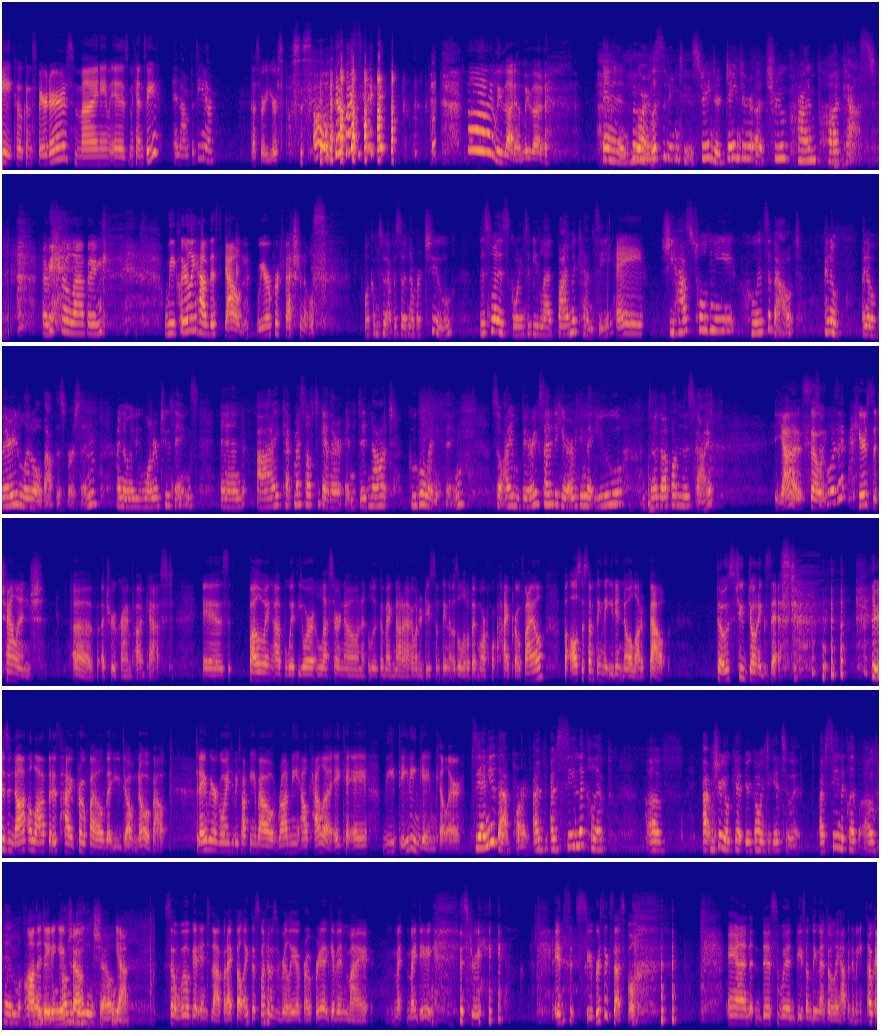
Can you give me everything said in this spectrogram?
Hey, co conspirators. My name is Mackenzie. And I'm Patina. That's where you're supposed to say. Oh, oh, leave that in, leave that in. And you are listening to Stranger Danger, a true crime podcast. I'm so laughing. We clearly have this down. We are professionals. Welcome to episode number two. This one is going to be led by Mackenzie. Hey. She has told me who it's about. I know I know very little about this person. I know maybe one or two things. And I kept myself together and did not Google anything. So I am very excited to hear everything that you dug up on this guy. Yeah, so, who is it? here's the challenge of a true crime podcast is following up with your lesser known Luka Magnotta. I want to do something that was a little bit more high profile, but also something that you didn't know a lot about. Those two don't exist. There's not a lot that is high profile that you don't know about. Today we are going to be talking about Rodney Alcala, aka the dating game killer. See, I knew that part. I've I've seen the clip of. I'm sure you'll get. You're going to get to it. I've seen the clip of him on, On the dating game on show? The dating show. Yeah. So we'll get into that, but I felt like this one was really appropriate given my my, my dating history. it's super successful. and this would be something that totally happened to me. Okay.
